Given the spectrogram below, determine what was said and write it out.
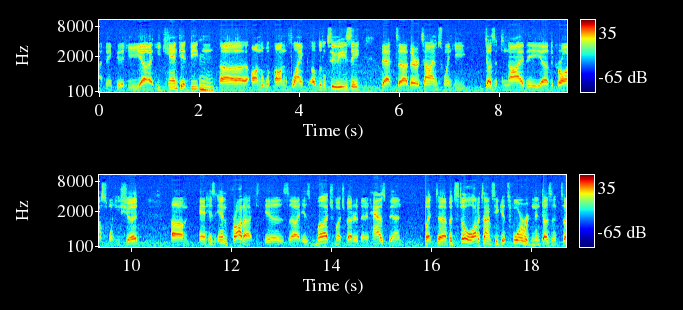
I think that he uh, he can get beaten uh, on the on the flank a little too easy. That uh, there are times when he doesn't deny the uh, the cross when he should. Um, and his end product is uh, is much much better than it has been, but uh, but still a lot of times he gets forward and then doesn't uh,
